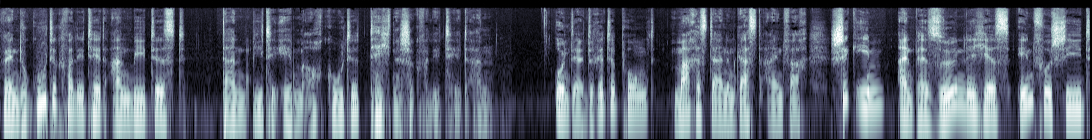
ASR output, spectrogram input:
Wenn du gute Qualität anbietest, dann biete eben auch gute technische Qualität an. Und der dritte Punkt, mach es deinem Gast einfach. Schick ihm ein persönliches Infosheet,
